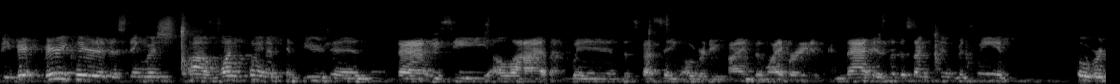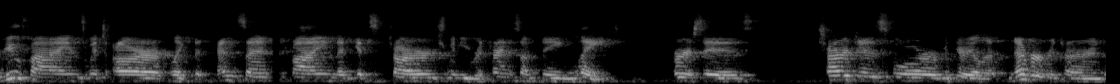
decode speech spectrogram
be very, very clear to distinguish um, one point of confusion that we see a lot when discussing overdue fines in libraries. And that is the distinction between overdue fines, which are like the 10 cent fine that gets charged when you return something late, versus charges for material that's never returned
